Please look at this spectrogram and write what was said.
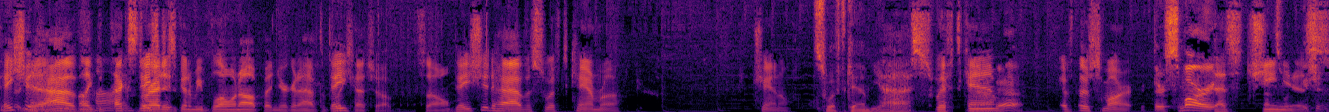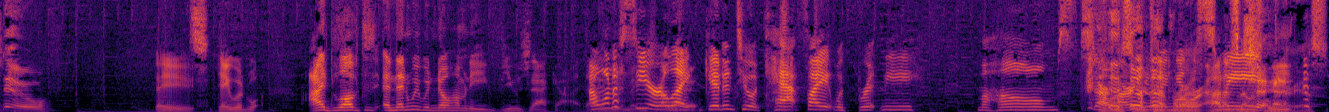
They should yeah, have like the text They thread should- is going to be blowing up, and you're going to have to play They- catch up. So They should have a Swift camera channel Swift Cam. yeah, Swift Cam. Yeah. if they're smart. If they're smart, That's that's what you genius. should do. They they would. I'd love to, and then we would know how many views that got. That I want to see her like Right. get into a cat fight with Brittany Mahomes, start I wanna see her arguing in roar the out of the suite. suite. Hilarious.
